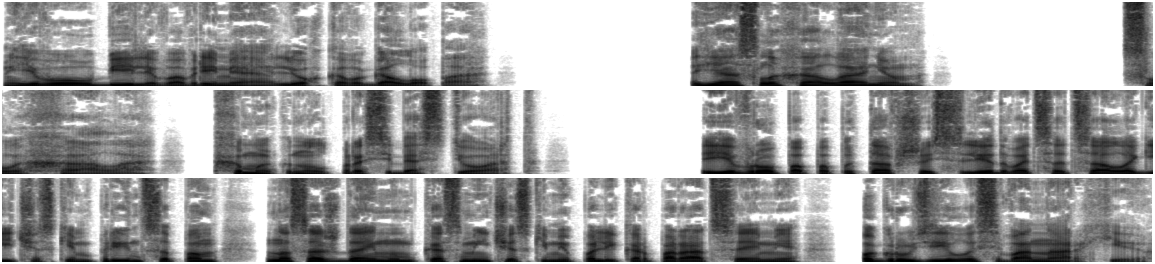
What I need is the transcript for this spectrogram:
Его убили во время легкого галопа. «Я слыхала о нем». «Слыхала», — хмыкнул про себя Стюарт. Европа, попытавшись следовать социологическим принципам, насаждаемым космическими поликорпорациями, погрузилась в анархию.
